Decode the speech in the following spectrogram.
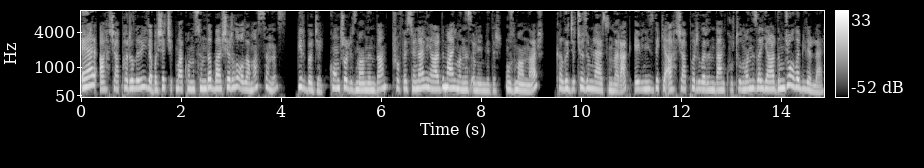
Eğer ahşap arılarıyla başa çıkma konusunda başarılı olamazsanız, bir böcek kontrol uzmanından profesyonel yardım almanız önemlidir. Uzmanlar, kalıcı çözümler sunarak evinizdeki ahşap arılarından kurtulmanıza yardımcı olabilirler.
